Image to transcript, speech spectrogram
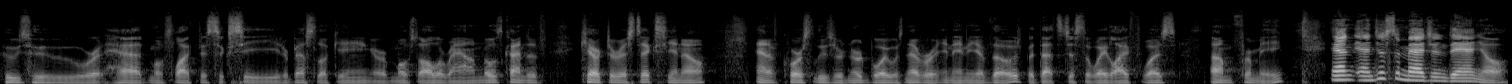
who's who, or it had most likely to succeed, or best looking, or most all around, those kind of characteristics, you know. And of course, loser nerd boy was never in any of those, but that's just the way life was um, for me. And and just imagine Daniel,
